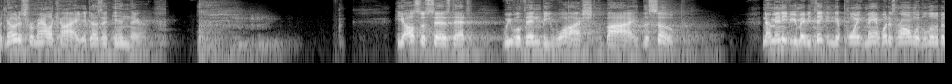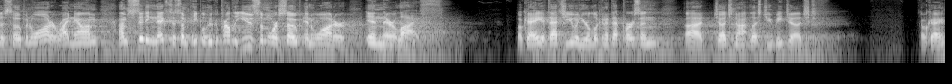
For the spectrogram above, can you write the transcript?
But notice for Malachi, it doesn't end there. He also says that we will then be washed by the soap. Now, many of you may be thinking at point, man, what is wrong with a little bit of soap and water? Right now, I'm, I'm sitting next to some people who could probably use some more soap and water in their life. Okay, if that's you and you're looking at that person, uh, judge not lest you be judged. Okay?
